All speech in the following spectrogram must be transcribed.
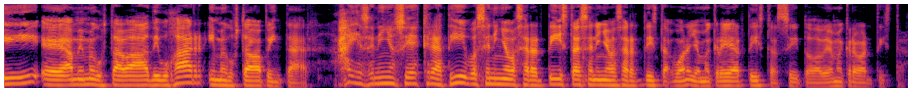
y eh, a mí me gustaba dibujar y me gustaba pintar. Ay, ese niño sí es creativo, ese niño va a ser artista, ese niño va a ser artista. Bueno, yo me creía artista, sí, todavía me creo artista.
